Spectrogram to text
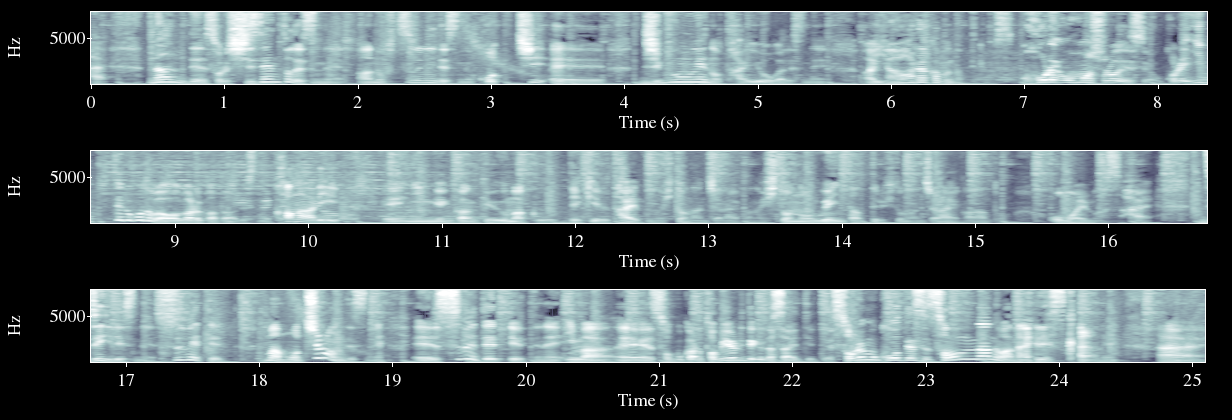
はい。なんで、それ自然とですね、あの、普通にですね、こっち、えー、自分への対応がですね、あ、柔らかくなってきます。これ面白いですよ。これ言ってることがわかる方はですね、かなり、えー、人間関係うまくできるタイプの人なんじゃないかな。人の上に立ってる人なんじゃないかなと思います。はい。ぜひですね、すべて、まあもちろんですね、えす、べてって言ってね、今、えー、そこから飛び降りてくださいって言って、それも肯定する。そんなのはないですからね。はい。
